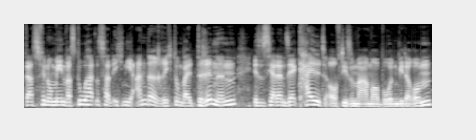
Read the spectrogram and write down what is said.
das Phänomen, was du hattest, hatte ich in die andere Richtung, weil drinnen ist es ja dann sehr kalt auf diesem Marmorboden wiederum.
